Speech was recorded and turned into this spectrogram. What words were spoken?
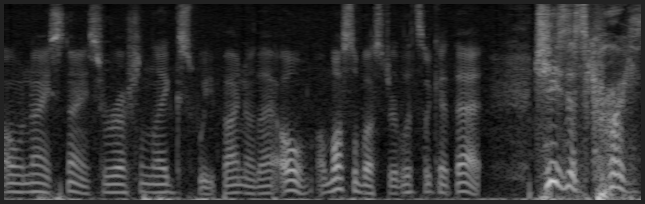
Oh, nice, nice. Russian leg sweep. I know that. Oh, a muscle buster. Let's look at that. Jesus Christ!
